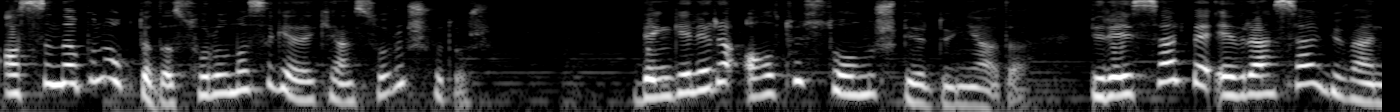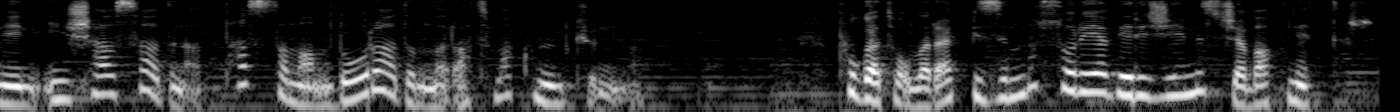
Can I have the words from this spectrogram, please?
Aslında bu noktada sorulması gereken soru şudur. Dengeleri alt üst olmuş bir dünyada bireysel ve evrensel güvenliğin inşası adına tas tamam doğru adımlar atmak mümkün mü? Pugat olarak bizim bu soruya vereceğimiz cevap nettir.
